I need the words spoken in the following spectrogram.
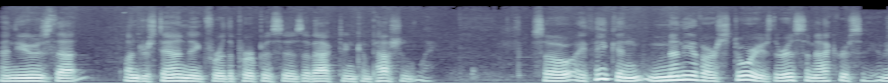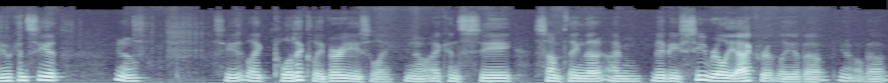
and use that understanding for the purposes of acting compassionately. So I think in many of our stories there is some accuracy. I mean, we can see it, you know, see it like politically very easily. You know, I can see something that I'm maybe see really accurately about, you know, about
